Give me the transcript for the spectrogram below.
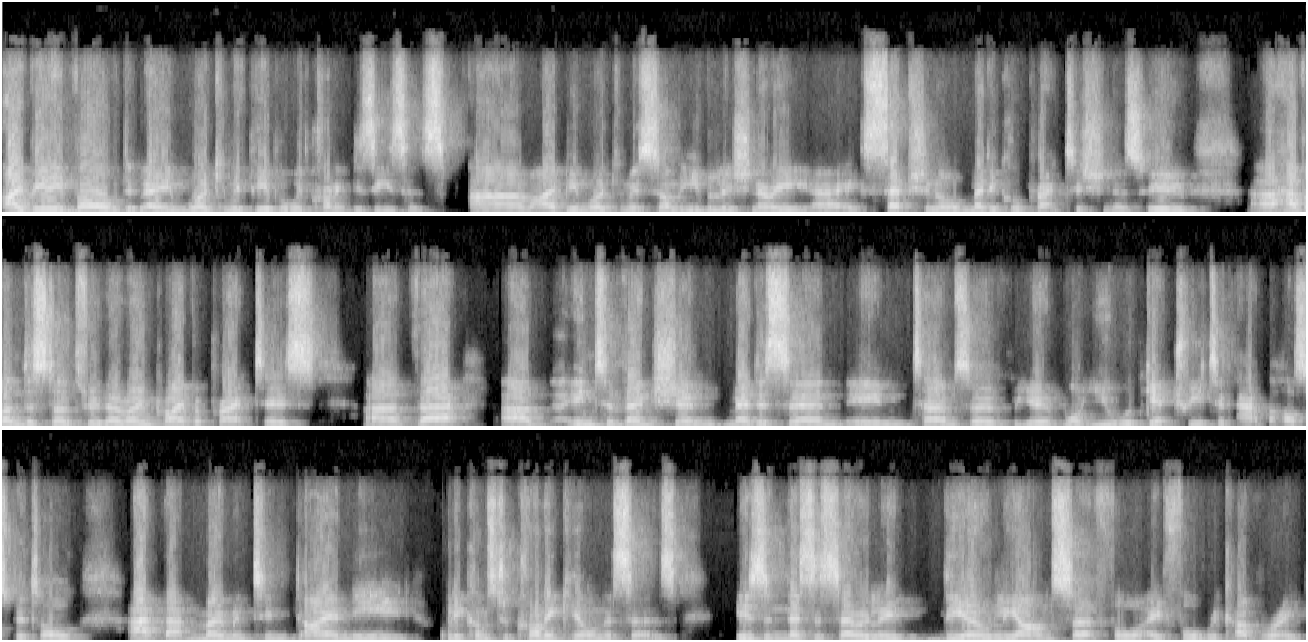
I've been involved in working with people with chronic diseases. Um, I've been working with some evolutionary, uh, exceptional medical practitioners who uh, have understood through their own private practice uh, that um, intervention medicine, in terms of you know, what you would get treated at the hospital at that moment in dire need, when it comes to chronic illnesses, isn't necessarily the only answer for a full recovery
